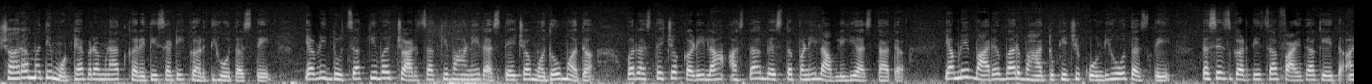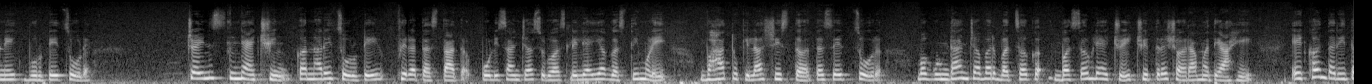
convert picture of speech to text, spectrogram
शहरामध्ये मोठ्या प्रमाणात खरेदीसाठी गर्दी होत असते. यावेळी दुचाकी व चारचाकी वाहने रस्त्याच्या मधोमध व रस्त्याच्या कडेला अस्ताव्यस्तपणे लावलेली असतात. यामुळे वारंवार वाहतुकीची कोंडी होत असते. तसेच गर्दीचा फायदा घेत अनेक बुरटे चोर चैन स्नॅचिंग करणारे चोरटे फिरत असतात. पोलिसांच्या सुरू असलेल्या या गस्तीमुळे वाहतुकीला शिस्त तसेच चोर व गुंडांच्यावर बचक बसवल्याचे चित्र शहरामध्ये आहे. एकंदरीत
